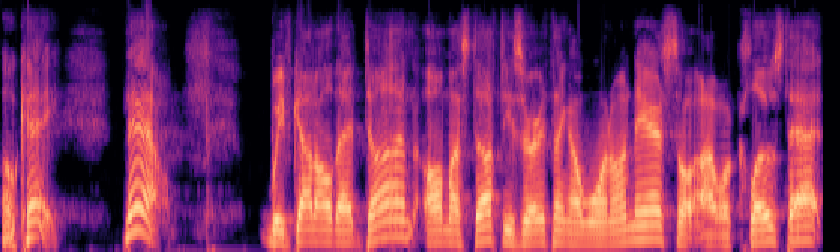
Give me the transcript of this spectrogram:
Okay, now we've got all that done, all my stuff. These are everything I want on there, so I will close that.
